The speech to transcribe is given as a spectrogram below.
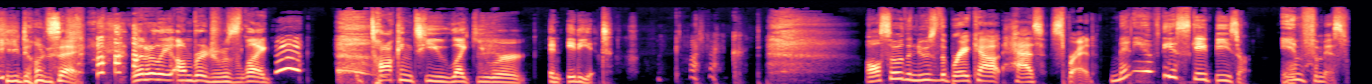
You don't say. Literally, Umbridge was like talking to you like you were an idiot. God, Hagrid. Also, the news of the breakout has spread. Many of the escapees are infamous,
